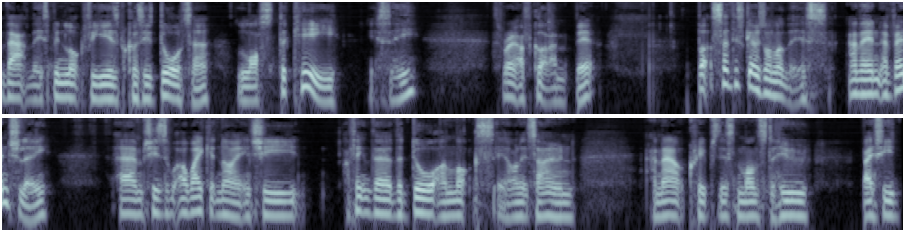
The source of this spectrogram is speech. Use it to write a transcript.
that it's been locked for years because his daughter lost the key, you see, it's very I forgot that bit. But so this goes on like this, and then eventually, um, she's awake at night, and she, I think the the door unlocks it on its own, and out creeps this monster who basically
